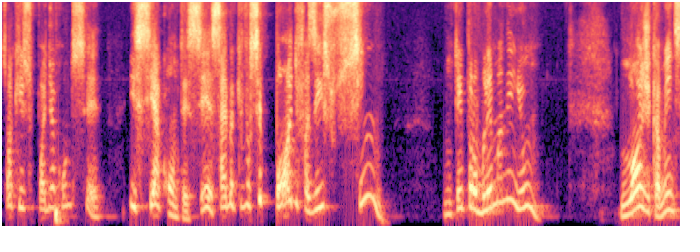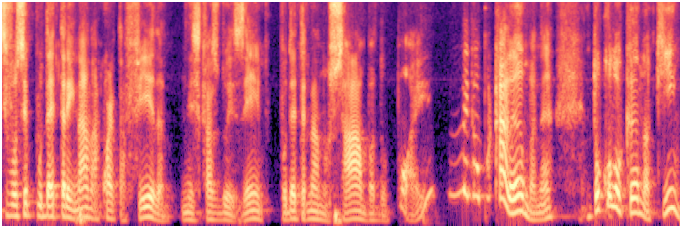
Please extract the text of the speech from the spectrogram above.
Só que isso pode acontecer. E se acontecer, saiba que você pode fazer isso sim. Não tem problema nenhum. Logicamente, se você puder treinar na quarta-feira, nesse caso do exemplo, puder treinar no sábado, pô, aí legal pra caramba, né? Tô colocando aqui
